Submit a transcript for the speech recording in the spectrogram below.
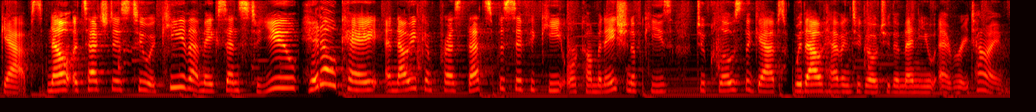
gaps. Now attach this to a key that makes sense to you, hit OK, and now you can press that specific key or combination of keys to close the gaps without having to go to the menu every time.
